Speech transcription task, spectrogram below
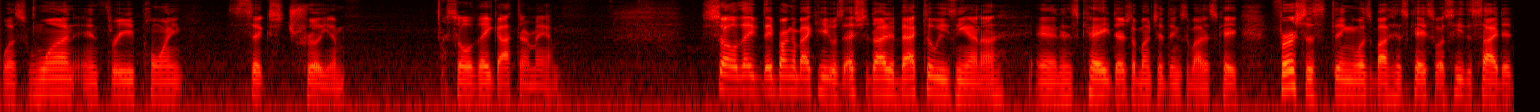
was 1 in 3.6 trillion. So they got their man. So they, they brought him back. He was extradited back to Louisiana. And his case, there's a bunch of things about his case. First, this thing was about his case was he decided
